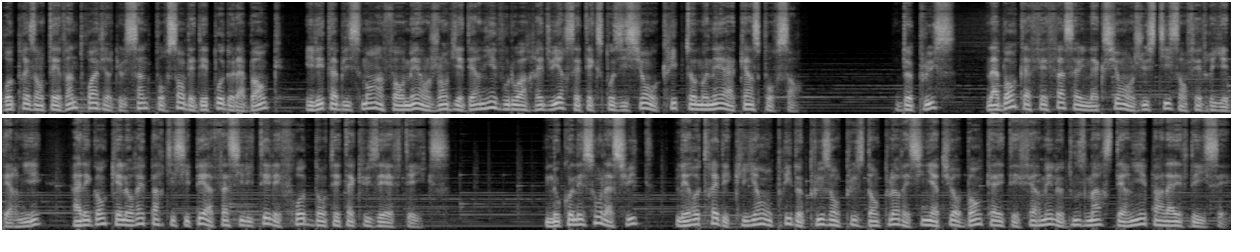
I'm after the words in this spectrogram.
représentait 23,5% des dépôts de la banque, et l'établissement informait en janvier dernier vouloir réduire cette exposition aux crypto-monnaies à 15%. De plus, la banque a fait face à une action en justice en février dernier, alléguant qu'elle aurait participé à faciliter les fraudes dont est accusé FTX. Nous connaissons la suite, les retraits des clients ont pris de plus en plus d'ampleur et Signature Bank a été fermée le 12 mars dernier par la FDIC.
